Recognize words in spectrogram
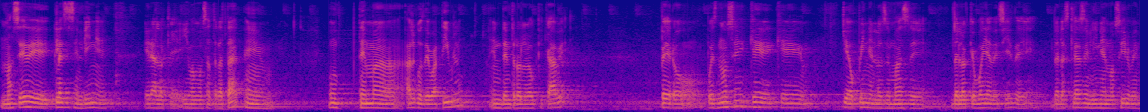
no sé, de clases en línea, era lo que íbamos a tratar. Eh, un tema algo debatible en, dentro de lo que cabe, pero pues no sé qué, qué, qué opinen los demás de, de lo que voy a decir, de, de, las clases en línea no sirven.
